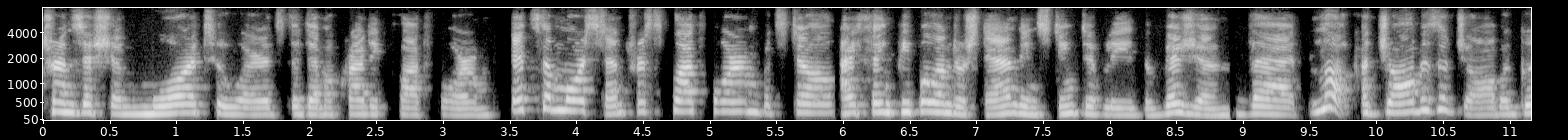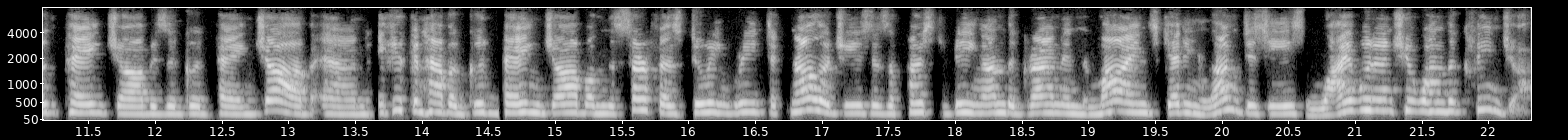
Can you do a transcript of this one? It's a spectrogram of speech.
transition more towards the Democratic platform. It's a more centrist platform, but still, I think people understand instinctively the vision that, look, a job is a job, a good paying job is a good paying job. And if you can have a good paying job on the surface doing green technologies, as opposed to being underground in the mines getting lung disease, why wouldn't you want the clean job?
